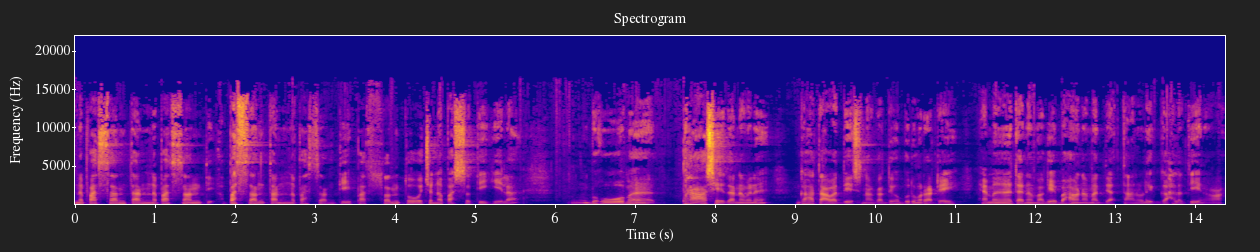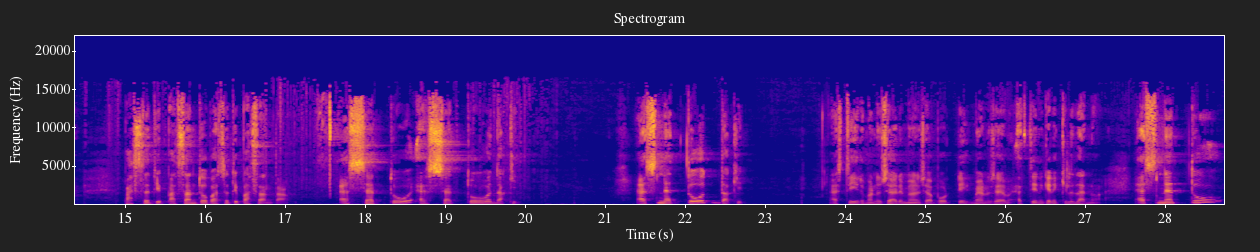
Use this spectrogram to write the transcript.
නපස්සන්තං නපස්සන්ති අපස්සන්තං නපස්සන්ති පස්සන්තෝච නපස්සති කියලා බොහෝම ප්‍රාසේ දනවන ගාතාවක් දේශනා කරද්දී බුරුම රටේ හැම තැනම වගේ භාවනා මධ්‍යස්ථාන වල ගහලා තියෙනවා. පස්සති පස්සන්තෝ පස්සති පස්සන්තා. ඇසැත්තෝ ඇසැත්තෝව දකි. ඇස්නැත්තෝ දකි. ඇස් තීර මනුෂයාට මනුෂයා පොට්ටෙක් මනුෂයා ඇස් තියෙන කෙනෙක් කියලා දන්නවා. ඇස්නැත්තෝ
